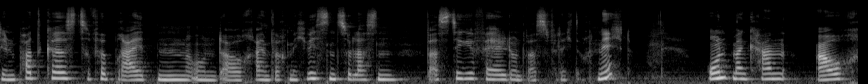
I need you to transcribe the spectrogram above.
den Podcast zu verbreiten und auch einfach mich wissen zu lassen, was dir gefällt und was vielleicht auch nicht. Und man kann auch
